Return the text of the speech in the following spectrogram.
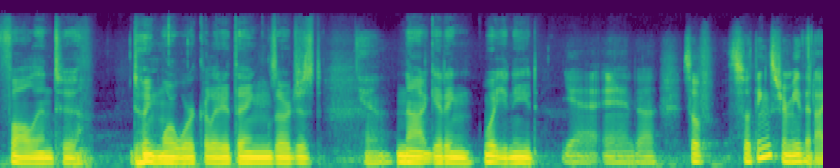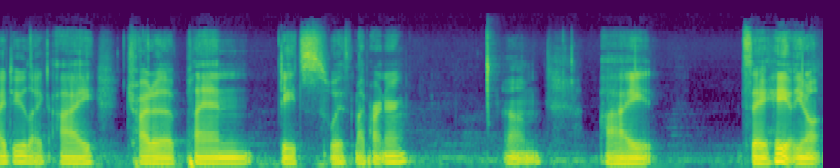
fall into doing more work related things or just yeah not getting what you need. Yeah, and uh, so f- so things for me that I do, like I try to plan dates with my partner, um, I say, hey, you know,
